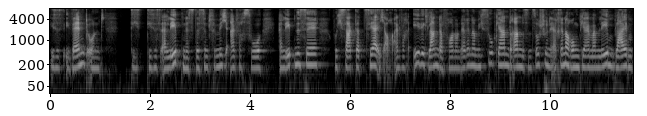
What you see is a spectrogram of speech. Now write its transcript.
dieses Event und die, dieses Erlebnis, das sind für mich einfach so Erlebnisse, wo ich sage, da zehre ich auch einfach ewig lang davon und erinnere mich so gern dran. Das sind so schöne Erinnerungen, die in meinem Leben bleiben.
